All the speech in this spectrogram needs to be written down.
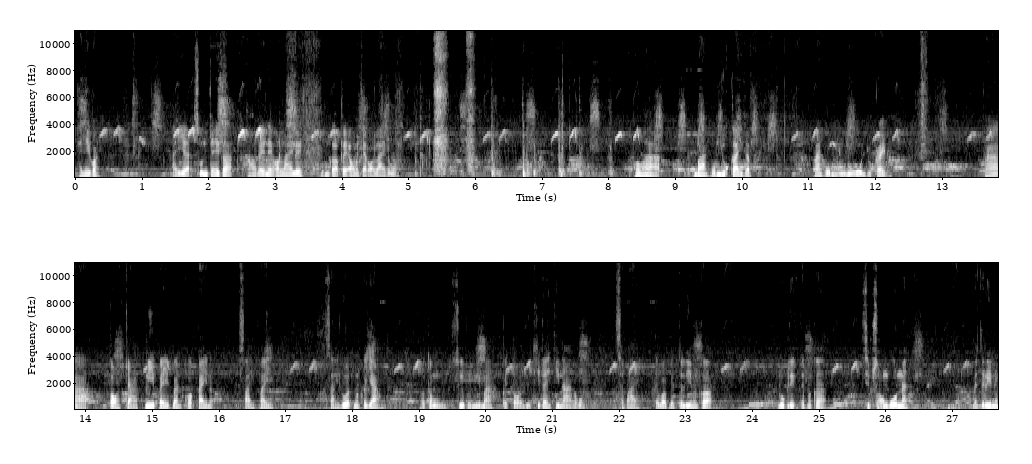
แค่นี้ก่อนใครสนใจก็หาได้ในออนไลน์เลย ผมก็ไปเอามาจากออนไลน์ครับผมเพราะว่าบ้านผมอยู่ไกลครับ บ้านผมอยู่นู่นอยู่ไกลนะถ้าต่อจากนี่ไปบ้านก็ไกลเนาะสายไฟสายลวดมันก็ยาว เราต้องซื้อแบบนี้มาไปต่ออยู่ที่ไร่ที่นาครับผมสบาย แต่ว่าแบตเตอรี่มันก็ลูกเล็กแต่มันก็ 12 โวลต์นะ แบตเตอรี่นี่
